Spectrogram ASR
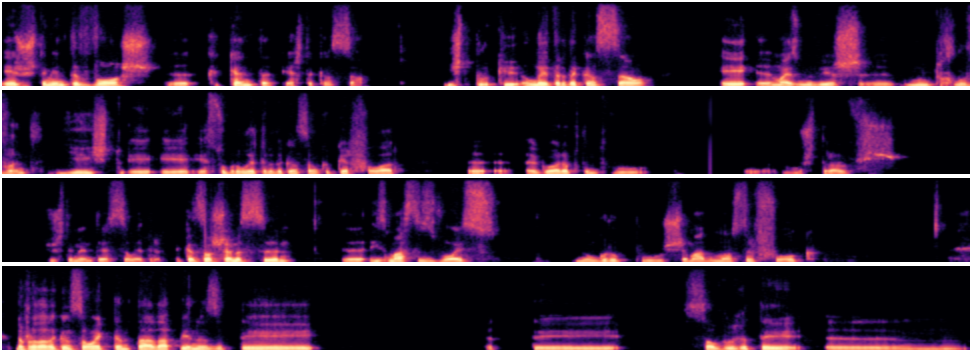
é justamente a voz uh, que canta esta canção. Isto porque a letra da canção é, uh, mais uma vez, muito relevante. E é, isto, é, é, é, sobre a letra da canção que eu quero falar agora, portanto vou mostrar-vos justamente essa letra. A canção chama-se Is Master's Voice, de um grupo chamado Monster Folk. Na verdade, a canção é cantada apenas até, até salvo até uh,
